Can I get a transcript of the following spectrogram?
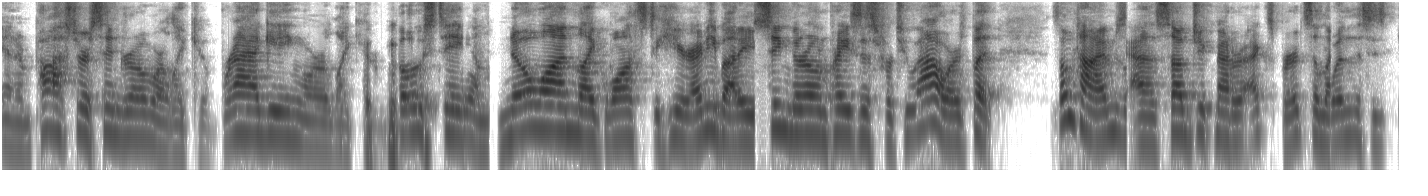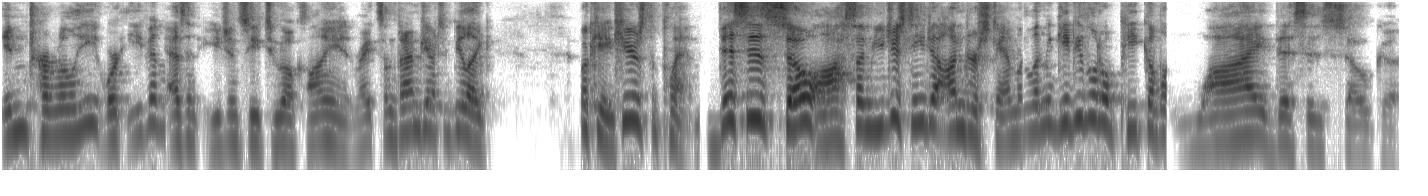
an imposter syndrome or like you're bragging or like you're boasting. And no one like wants to hear anybody sing their own praises for two hours. But sometimes as subject matter experts, and whether this is internally or even as an agency to a client, right? Sometimes you have to be like, okay, here's the plan. This is so awesome. You just need to understand. Let me give you a little peek of why this is so good.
